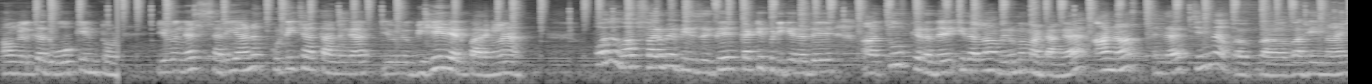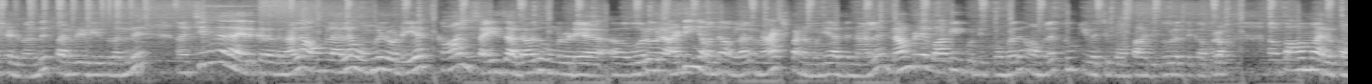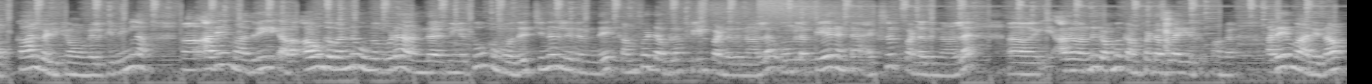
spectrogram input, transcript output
அவங்களுக்கு அது ஓகேன்னு தோணும். இவங்க சரியான குட்டிச்சாத்தானுங்க. இவங்க பிஹேவியர் பாருங்களேன். பொதுவாக ஃபர்வே பீஸுக்கு கட்டி பிடிக்கிறது தூக்கிறது இதெல்லாம் விரும்ப மாட்டாங்க. ஆனால் இந்த சின்ன வகை நாய்கள் வந்து ஃபர்வே பீஸ் வந்து சின்னதாக இருக்கிறதுனால அவங்களால உங்களுடைய கால் சைஸ் அதாவது உங்களுடைய ஒரு ஒரு அடியை வந்து அவங்களால மேட்ச் பண்ண முடியாததுனால நம்மளே வாக்கிங் கூட்டிகிட்டு போகும்போது அவங்கள தூக்கி வச்சுப்போம் பாதி தூரத்துக்கு அப்புறம். பாவமாக பாவமா இருக்கும். கால் வலிக்கும் அவங்களுக்கு இல்லைங்களா? அதே மாதிரி அவங்க வந்து உங்க கூட அந்த நீங்க தூக்கும் போது சின்னதுல இருந்தே ஃபீல் பண்ணதுனால உங்களை பேரண்ட்டை அக்செப்ட் பண்ணதுனால அதை வந்து ரொம்ப கம்ஃபர்டபுளாக இருப்பாங்க அதே மாதிரி தான்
